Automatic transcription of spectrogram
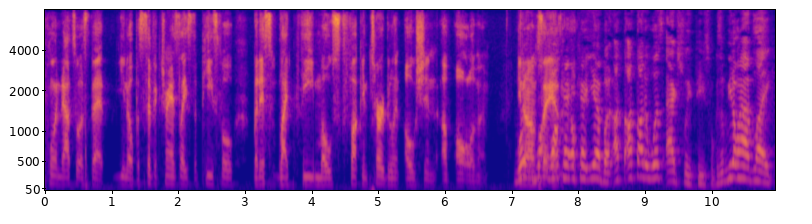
pointed out to us that you know Pacific translates to peaceful, but it's like the most fucking turbulent ocean of all of them. You know what I'm wha- saying? Okay, okay, yeah, but I, th- I thought it was actually peaceful because we don't have like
